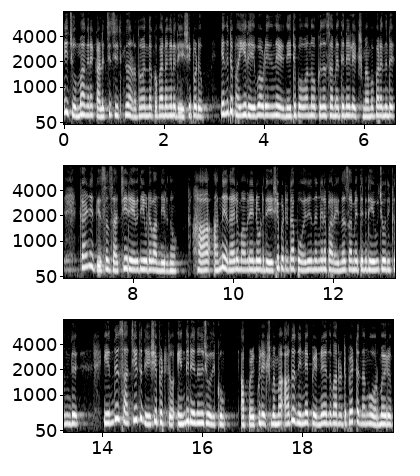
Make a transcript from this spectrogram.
നീ ചുമ്മാ അങ്ങനെ കളിച്ച് ചിരിച്ച് നടന്നോ എന്നൊക്കെ പറഞ്ഞ് അങ്ങനെ ദേഷ്യപ്പെടും. എന്നിട്ട് പയ്യെ ദേവു അവിടെ നിന്ന് എഴുന്നേറ്റ് പോകാൻ നോക്കുന്ന സമയത്തിന് ലക്ഷ്മി അമ്മ പറയുന്നുണ്ട് കഴിഞ്ഞ ദിവസം സച്ചി രേവതി ഇവിടെ വന്നിരുന്നു. ഹാ അന്ന് ഏതായാലും അവൻ എന്നോട് ദേഷ്യപ്പെട്ടിട്ടാ പോയത് എന്നിങ്ങനെ പറയുന്ന സമയത്ത് സമയത്തിന് ദേവു ചോദിക്കുന്നുണ്ട് എന്ത് സച്ചിയായിട്ട് ദേഷ്യപ്പെട്ടിട്ടോ? എന്തിനെന്ന് ചോദിക്കും? അപ്പോഴേക്കും ലക്ഷ്മിമ്മ അത് നിന്നെ പെണ്ണ് എന്ന് പറഞ്ഞിട്ട് പെട്ടെന്ന് അങ്ങ് ഓർമ്മ വരും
